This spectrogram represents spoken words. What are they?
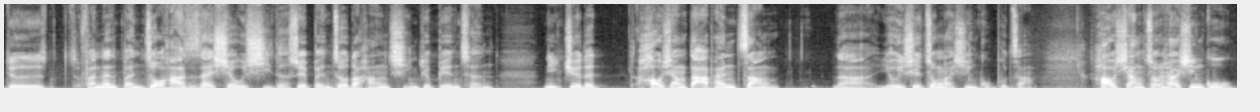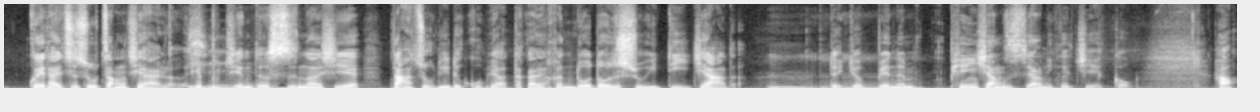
就是反正本周它是在休息的，所以本周的行情就变成你觉得好像大盘涨，那有一些中小新股不涨，好像中小新股柜台指数涨起来了，也不见得是那些大主力的股票，大概很多都是属于低价的。嗯，对，就变成偏向是这样的一个结构。好。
